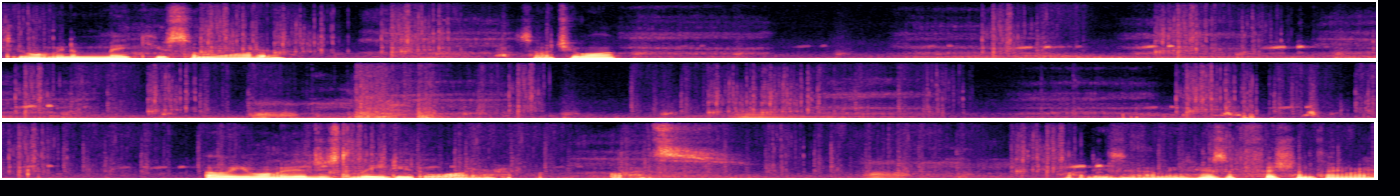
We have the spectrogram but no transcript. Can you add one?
Do you want me to make you some water? Is that what you want? Oh, you want me to just lead you to water? Well, that's a lot easier. I mean, here's a fishing thing right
